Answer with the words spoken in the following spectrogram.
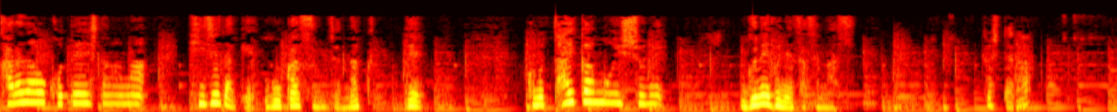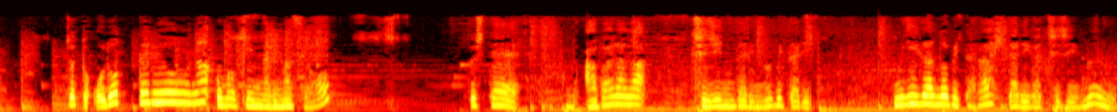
体を固定したまま、肘だけ動かすんじゃなくて、この体幹も一緒にぐねぐねさせます。そしたら、ちょっと踊ってるような動きになりますよ。そして、このあばらが縮んだり伸びたり、右が伸びたら左が縮む、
